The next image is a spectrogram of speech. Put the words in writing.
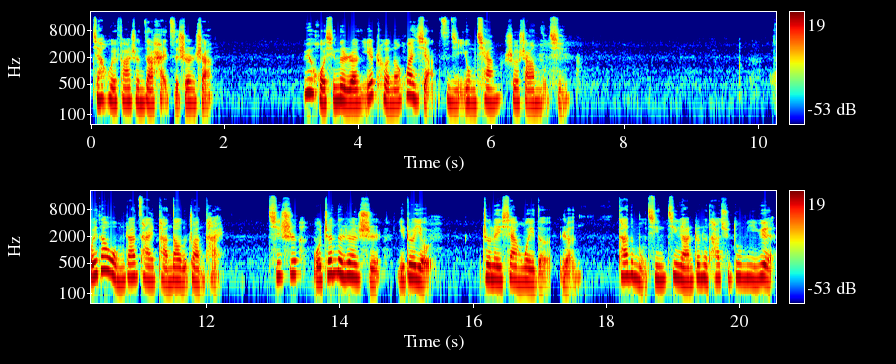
将会发生在孩子身上。月火型的人也可能幻想自己用枪射杀母亲。回到我们刚才谈到的状态，其实我真的认识一个有这类相位的人。他的母亲竟然跟着他去度蜜月，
